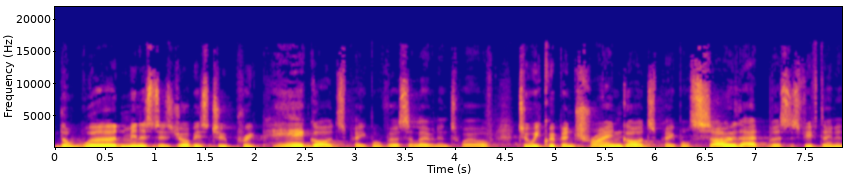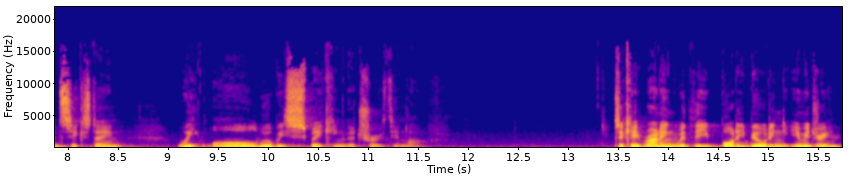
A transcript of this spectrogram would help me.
The word minister's job is to prepare God's people, verse 11 and 12, to equip and train God's people so that, verses 15 and 16, we all will be speaking the truth in love. To keep running with the bodybuilding imagery,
